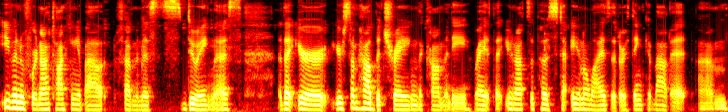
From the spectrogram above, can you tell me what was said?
even if we're not talking about feminists doing this that you're you're somehow betraying the comedy right? That you're not supposed to analyze it or think about it um,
